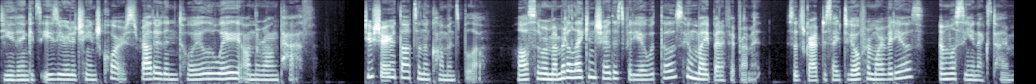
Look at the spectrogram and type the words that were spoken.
Do you think it's easier to change course rather than toil away on the wrong path? Do share your thoughts in the comments below. Also, remember to like and share this video with those who might benefit from it. Subscribe to Psych2Go for more videos, and we'll see you next time.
